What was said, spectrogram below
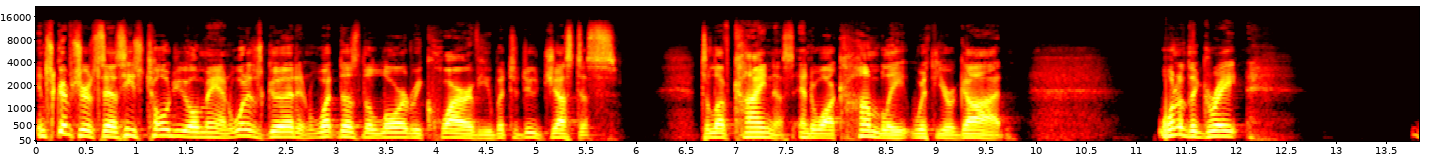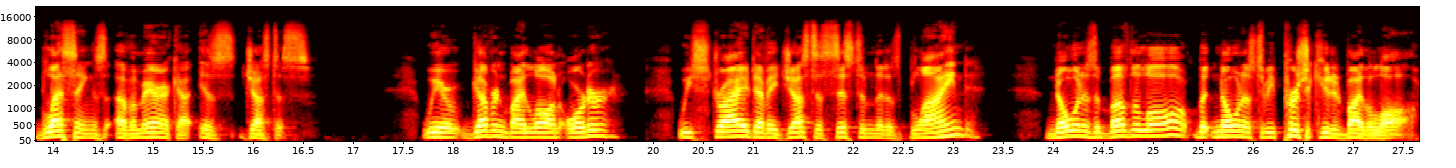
In Scripture, it says, He's told you, O man, what is good and what does the Lord require of you but to do justice, to love kindness, and to walk humbly with your God. One of the great blessings of America is justice. We are governed by law and order. We strive to have a justice system that is blind. No one is above the law, but no one is to be persecuted by the law.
